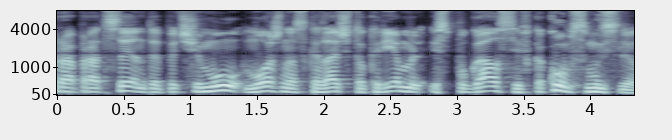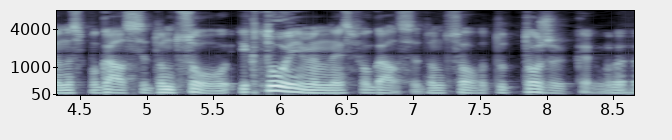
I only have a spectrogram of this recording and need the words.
про проценты, почему можно сказать, что Кремль испугался, и в каком смысле он испугался Дунцову, и кто именно испугался Дунцову. Тут тоже как бы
